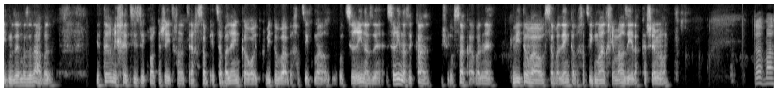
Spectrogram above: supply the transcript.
התמזל מזלה, אבל יותר מחצי זה כבר קשה, היא צריכה לנצח את סבלנקה או את קוויטובה בחצי גמר, או סרינה זה, סרינה זה קל בשביל אוסקה, אבל אה, קוויטובה או סבלנקה בחצי גמר חמר זה יהיה לה קשה מאוד. טוב, מה,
